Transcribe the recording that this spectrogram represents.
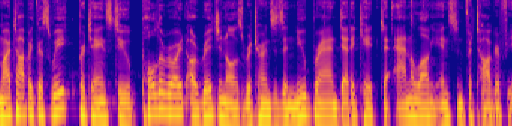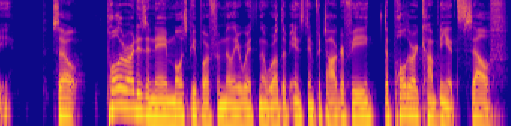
My topic this week pertains to Polaroid Originals returns as a new brand dedicated to analog instant photography. So, Polaroid is a name most people are familiar with in the world of instant photography. The Polaroid company itself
